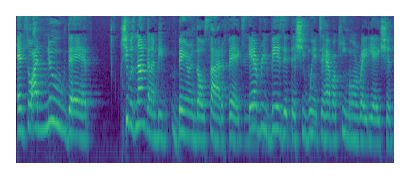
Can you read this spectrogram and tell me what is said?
And so I knew that she was not going to be bearing those side effects. Mm-hmm. Every visit that she went to have her chemo and radiation,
